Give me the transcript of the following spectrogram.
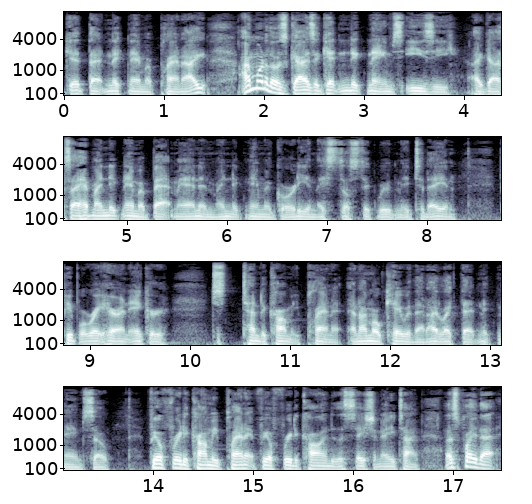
Get that nickname of Planet. I I'm one of those guys that get nicknames easy. I guess I have my nickname of Batman and my nickname of Gordy, and they still stick with me today. And people right here on Anchor just tend to call me Planet, and I'm okay with that. I like that nickname, so feel free to call me Planet. Feel free to call into the station anytime. Let's play that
